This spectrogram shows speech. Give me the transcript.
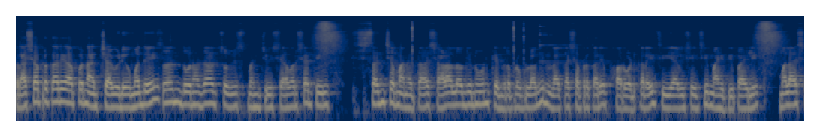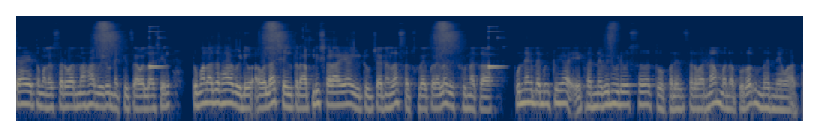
तर अशा प्रकारे आपण आजच्या व्हिडिओमध्ये सन दोन हजार चोवीस पंचवीस या वर्षातील संच मान्यता शाळा लॉग इन होऊन केंद्रप्रमुख लॉग इनला कशाप्रकारे फॉरवर्ड करायची याविषयीची माहिती पाहिली. मला आशा आहे तुम्हाला सर्वांना हा व्हिडिओ नक्कीच आवडला असेल. तुम्हाला जर हा व्हिडिओ आवडला असेल तर आपली शाळा या यूट्यूब चॅनलला सबस्क्राईब करायला विसरू नका. पुन्हा एकदा भेटूया एका नवीन व्हिडिओसह तोपर्यंत सर्वांना मनपूर्वक धन्यवाद.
